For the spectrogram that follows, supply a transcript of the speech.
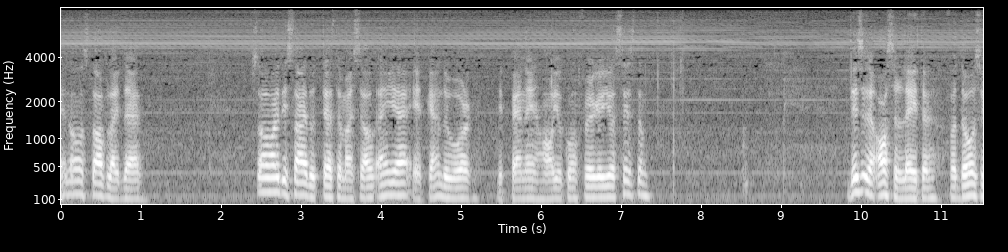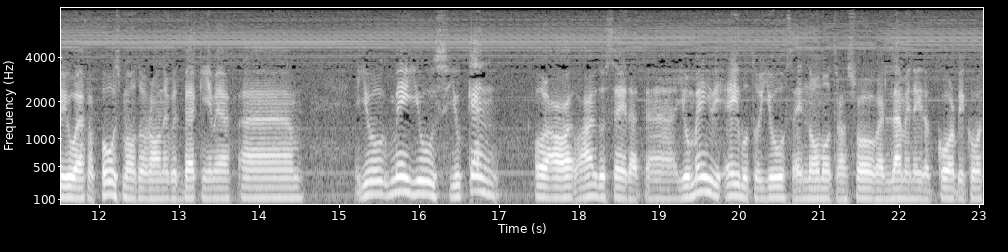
you know stuff like that. So I decided to test it myself and yeah it can do work depending how you configure your system this is an oscillator for those of you who have a pulse motor on it with back EMF um, you may use you can or I have to say that uh, you may be able to use a normal transformer laminated core because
